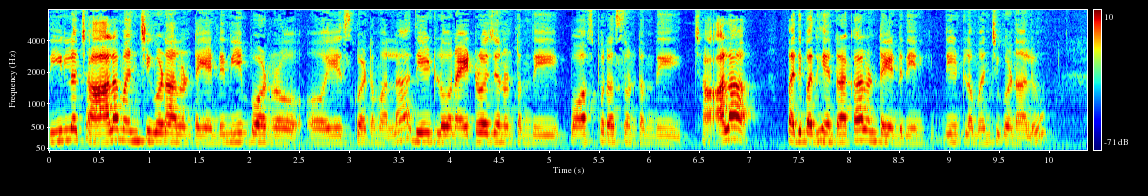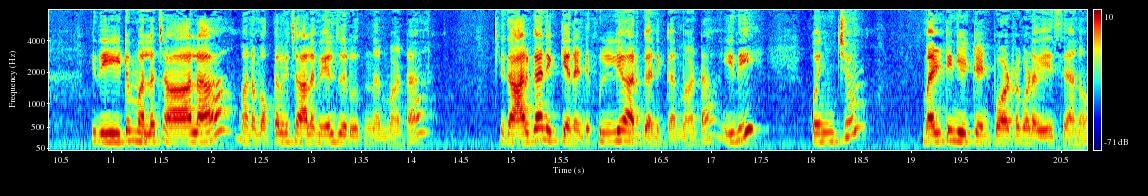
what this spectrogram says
దీనిలో చాలా మంచి గుణాలు ఉంటాయండి. నీమ్ పౌడర్ వేసుకోవటం వల్ల దీంట్లో నైట్రోజన్ ఉంటుంది పాస్పరస్ ఉంటుంది చాలా పది పదిహేను రకాలు ఉంటాయండి దీనికి దీంట్లో మంచి గుణాలు. ఇది వేయటం వల్ల చాలా మన మొక్కలకు చాలా మేలు జరుగుతుందనమాట ఇది ఆర్గానిక్కేనండి ఫుల్లీ ఆర్గానిక్ అనమాట ఇది కొంచెం మల్టీన్యూట్రియంట్ పౌడర్ కూడా వేసాను.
